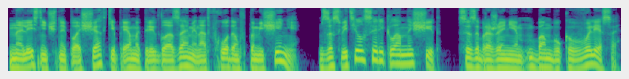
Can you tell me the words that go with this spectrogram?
На лестничной площадке прямо перед глазами над входом в помещение засветился рекламный щит с изображением бамбукового леса.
